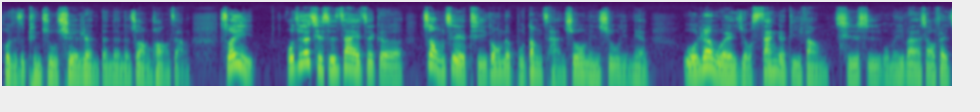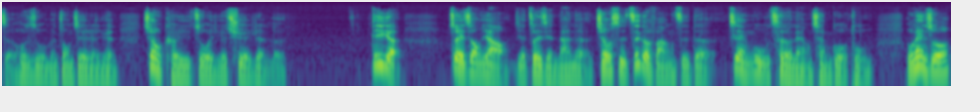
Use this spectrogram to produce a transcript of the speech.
或者是平柱确认等等的状况这样。所以我觉得，其实在这个中介提供的不动产说明书里面。我认为有三个地方，其实我们一般的消费者或者是我们中介人员就可以做一个确认了。第一个最重要也最简单的，就是这个房子的建物测量成果图。我跟你说，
